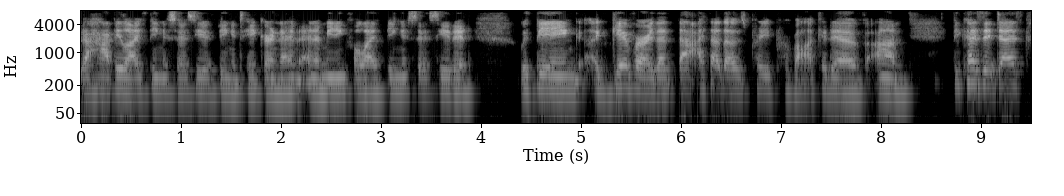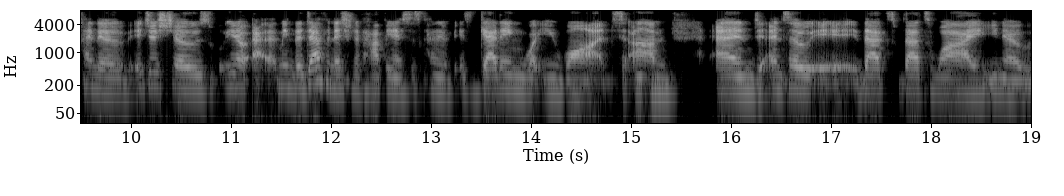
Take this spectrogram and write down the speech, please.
a happy life being associated with being a taker, and and a meaningful life being associated with being a giver. That that I thought that was pretty provocative, um, because it does kind of it just shows you know I mean the definition of happiness is kind of is getting what you want, um, and and so it, that's that's why you know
